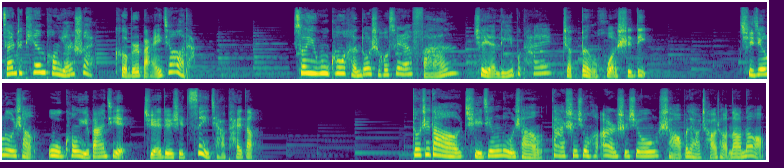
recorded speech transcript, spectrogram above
咱这天蓬元帅可不是白叫的。所以悟空很多时候虽然烦，却也离不开这笨货师弟。取经路上，悟空与八戒绝对是最佳拍档。都知道取经路上，大师兄和二师兄少不了吵吵闹闹。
